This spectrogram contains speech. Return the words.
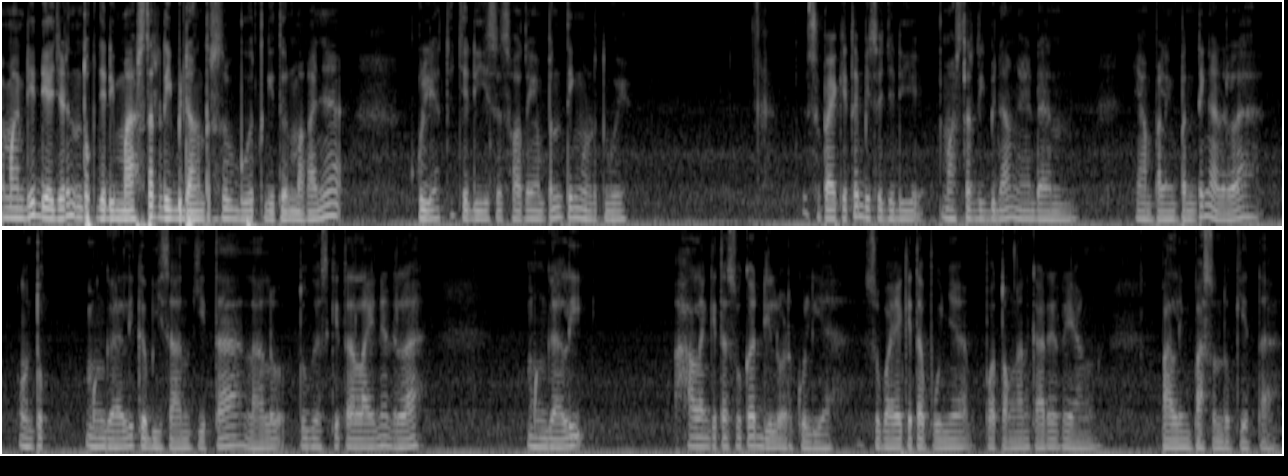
Emang dia diajarin untuk jadi master di bidang tersebut gitu. Makanya kuliah tuh jadi sesuatu yang penting menurut gue. Supaya kita bisa jadi master di bidangnya. Dan yang paling penting adalah untuk menggali kebiasaan kita. Lalu tugas kita lainnya adalah menggali hal yang kita suka di luar kuliah. Supaya kita punya potongan karir yang paling pas untuk kita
